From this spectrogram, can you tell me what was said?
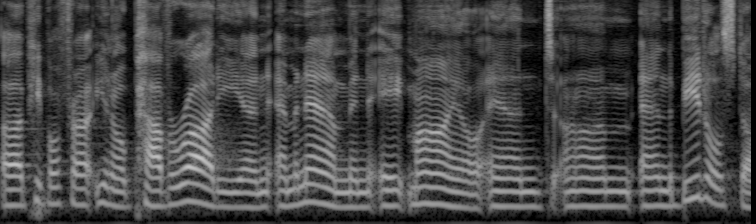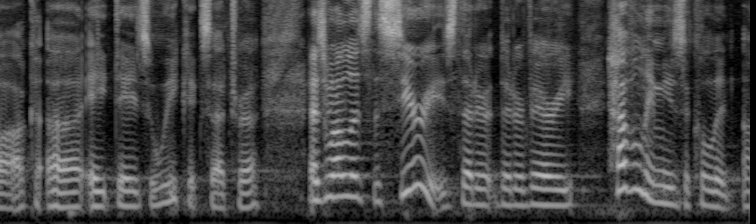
uh, people from, you know, Pavarotti and Eminem and Eight Mile and, um, and the Beatles doc, uh, Eight Days a Week, etc., as well as the series that are, that are very heavily musical, uh,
